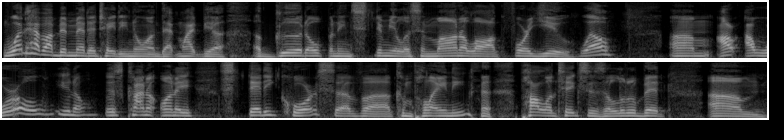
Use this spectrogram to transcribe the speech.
What have I been meditating on that might be a, a good opening stimulus and monologue for you? Well, um, our, our, world, you know, is kind of on a steady course of uh, complaining. Politics is a little bit, um,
